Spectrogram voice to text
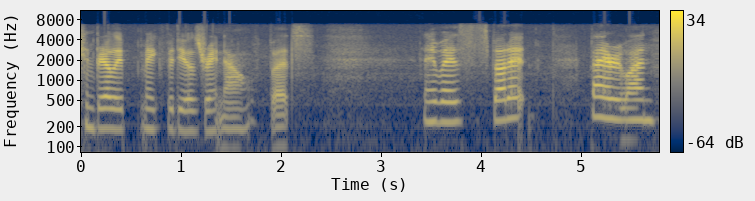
can barely make videos right now. But anyways, that's about it. Bye everyone.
